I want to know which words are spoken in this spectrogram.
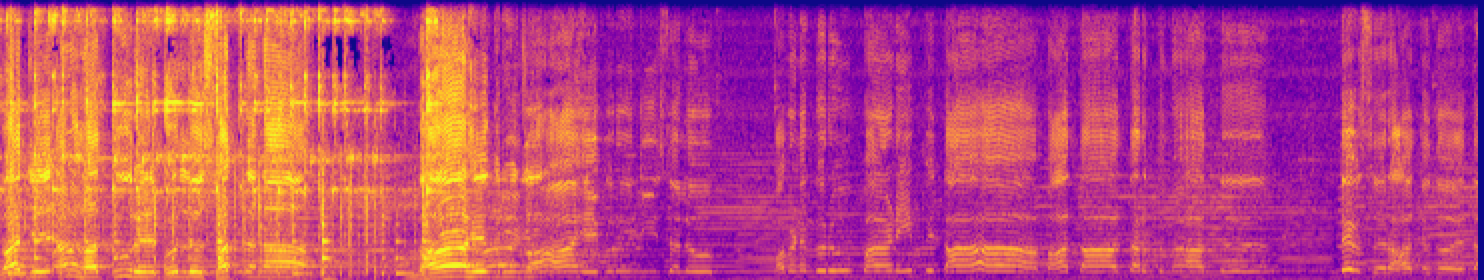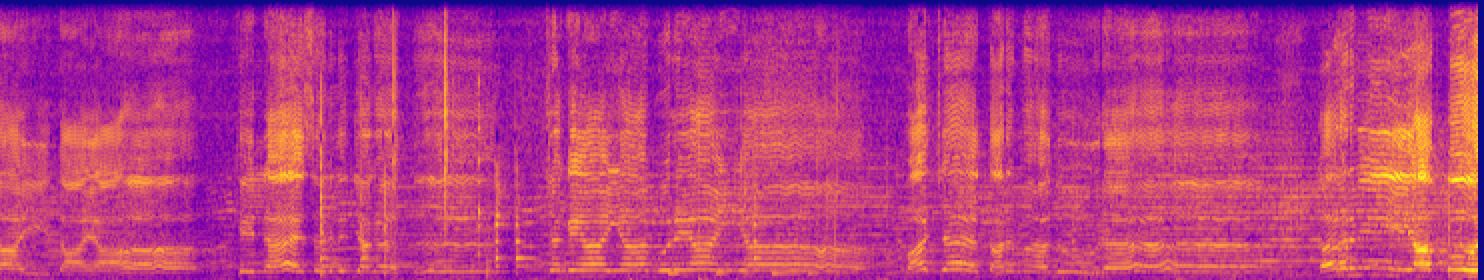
ਵਾਜੇ ਅਨਹਾ ਬੁੱਲ ਸਤਨਾਮ। ਵਾਹਿਗੁਰੂ ਜੀ ਵਾਹਿਗੁਰੂ ਜੀ ਸਲੋਕ। ਪਵਨ ਗੁਰੂ ਪਾਣੀ ਪਿਤਾ, ਮਾਤਾ ਤਰਤ ਮਹਤ। ਦਿਵਸ ਰਾਤ ਦੋਇਦਾਈ ਦਾਇਆ ਖੇਲੇ ਸਗਲ ਜਗਤ। ਚੰਗਿਆਈਆਂ, ਬੁਰਿਆਈਆਂ, ਵਾਚੈ ਧਰਮ ਅਦੂਰ ਕਰਮੀ ਆਪੋ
